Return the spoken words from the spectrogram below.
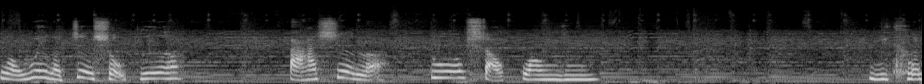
我为了这首歌，跋涉了多少光阴？你可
